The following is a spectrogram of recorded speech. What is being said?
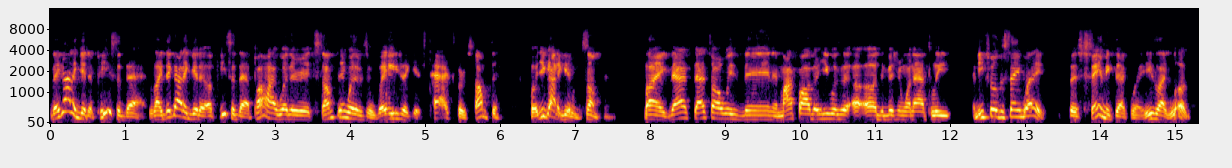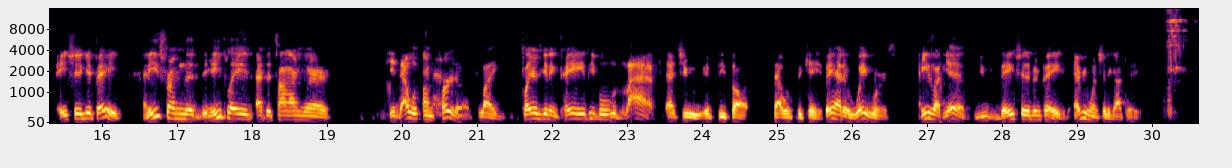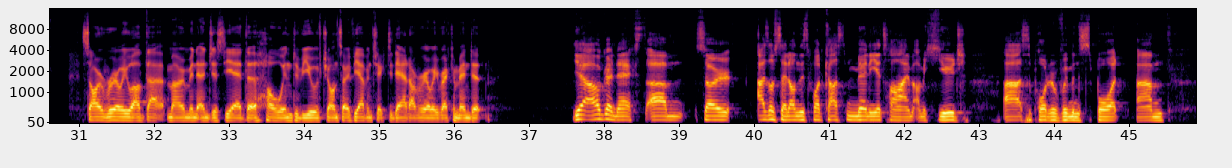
they got to get a piece of that. Like they got to get a, a, piece of that pie, whether it's something, whether it's a wage that gets taxed or something. But you got to give them something. Like that's that's always been. And my father, he was a, a Division One athlete. And he feels the same way, the same exact way. He's like, look, they should get paid. And he's from the, he played at the time where it, that was unheard of. Like players getting paid, people would laugh at you if they thought that was the case. They had it way worse. And he's like, yeah, you, they should have been paid. Everyone should have got paid. So I really love that moment and just yeah, the whole interview with John. So if you haven't checked it out, I really recommend it. Yeah, I'll go next. Um, so as I've said on this podcast many a time, I'm a huge uh, supporter of women's sport. Um,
